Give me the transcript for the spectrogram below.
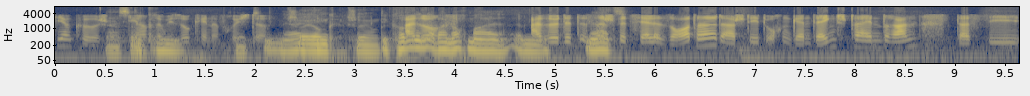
Zierkirschen. So, die haben komm. sowieso keine Früchte. ja, Entschuldigung, Entschuldigung. Die, die kommen Also- dann aber nochmal. im Also das ist eine März. spezielle Sorte, da steht auch ein Gedenkstein dran, dass die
